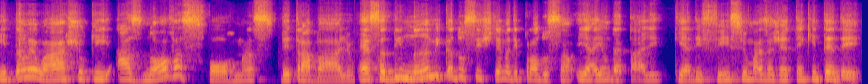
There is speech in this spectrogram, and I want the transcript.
Então eu acho que as novas formas de trabalho, essa dinâmica do sistema de produção, e aí um detalhe que é difícil, mas a gente tem que entender,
